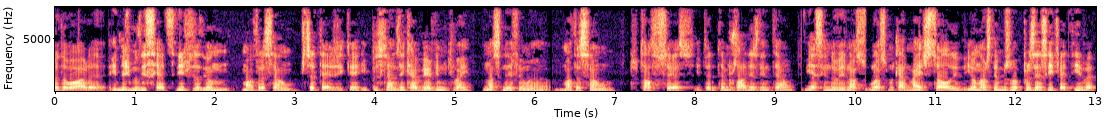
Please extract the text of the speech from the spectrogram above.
última da hora, em 2007, decidimos fazer uma alteração estratégica e posicionámos em Cabo Verde, e muito bem. O nosso ideia foi uma, uma alteração total sucesso e, portanto, estamos lá desde então e é sem dúvida o nosso, o nosso mercado mais sólido e onde nós temos uma presença efetiva,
